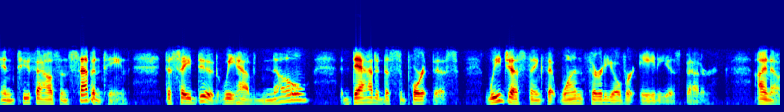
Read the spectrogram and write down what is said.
in 2017 to say, dude, we have no data to support this. We just think that 130 over 80 is better. I know.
